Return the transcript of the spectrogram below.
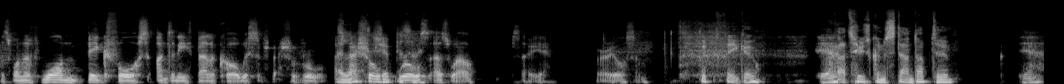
as one of one big force underneath Be'lakor with some special rules, I like the special ship design. rules as well. So yeah, very awesome. There you go. Yeah. That's who's going to stand up to him. Yeah.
